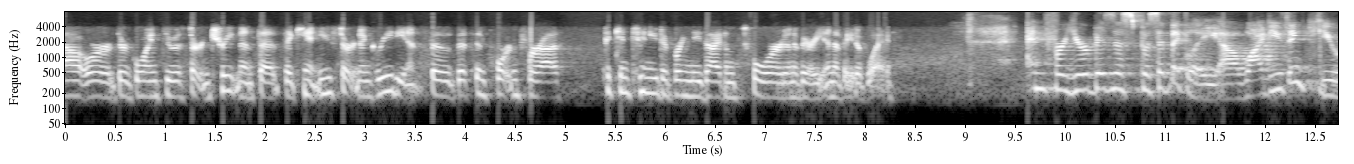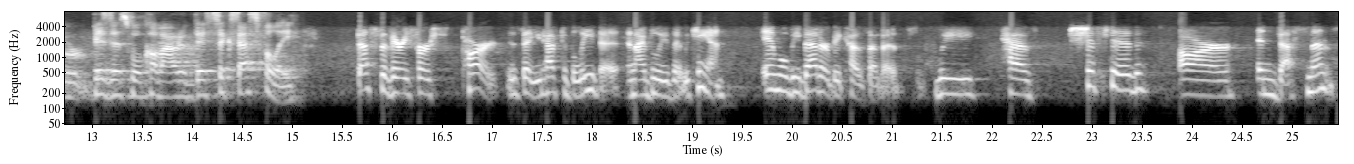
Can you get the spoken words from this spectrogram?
uh, or they're going through a certain treatment that they can't use certain ingredients. So that's important for us to continue to bring these items forward in a very innovative way. And for your business specifically, uh, why do you think your business will come out of this successfully? That's the very first part is that you have to believe it. And I believe that we can and we'll be better because of it. We have shifted our investments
